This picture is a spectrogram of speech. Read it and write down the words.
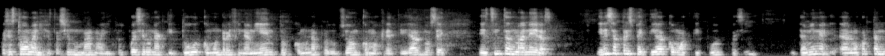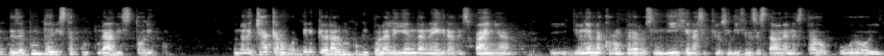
pues es toda manifestación humana y pues puede ser una actitud, como un refinamiento, como una producción, como creatividad, no sé, de distintas maneras. Y en esa perspectiva como actitud, pues sí. Y también a lo mejor desde el punto de vista cultural, histórico, cuando le chaca a lo mejor tiene que ver algo un poquito la leyenda negra de España, y que venían a corromper a los indígenas y que los indígenas estaban en estado puro y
